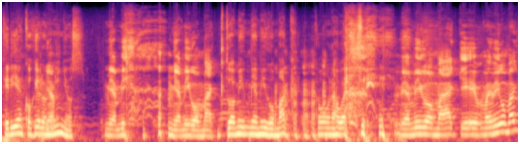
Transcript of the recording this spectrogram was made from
Querían coger a los niños. Mi, ami- mi amigo Mac. Tú a mí, mi amigo Mac, como una wea así. Mi amigo Mac. eh, mi amigo Mac.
